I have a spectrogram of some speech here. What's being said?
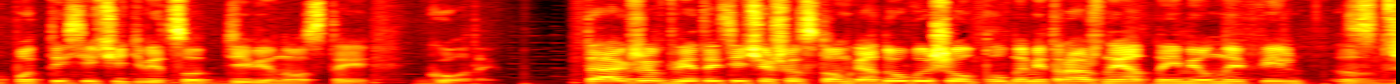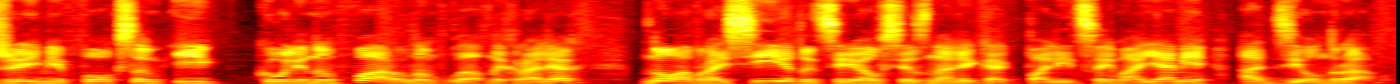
по 1990 годы. Также в 2006 году вышел полнометражный одноименный фильм с Джейми Фоксом и Колином Фарлом в главных ролях, ну а в России этот сериал все знали как «Полиция Майами. Отдел нравов».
